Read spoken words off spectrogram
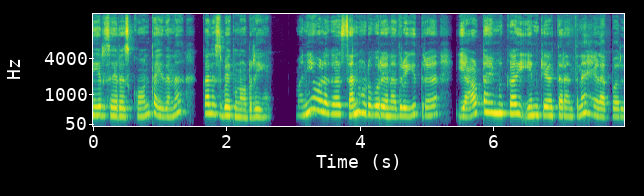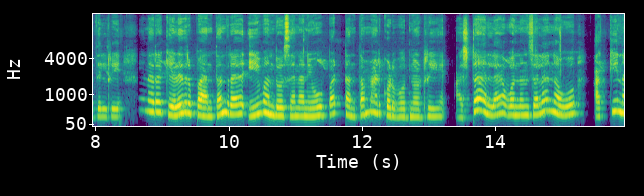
ನೀರು ಸೇರಿಸ್ಕೊಂತ ಇದನ್ನು ಕಲಿಸ್ಬೇಕು ನೋಡ್ರಿ. ಒಳಗೆ ಸಣ್ಣ ಹುಡುಗರು ಏನಾದರೂ ಇದ್ರೆ ಯಾವ ಟೈಮಕ್ಕೆ ಏನು ಕೇಳ್ತಾರೆ ಅಂತ ಹೇಳಕ್ಕೆ ಬರೋದಿಲ್ಲ ರೀ ಏನಾರ ಕೇಳಿದ್ರಪ್ಪ ಅಂತಂದ್ರೆ ಈ ಒಂದು ದೋಸೆನ ನೀವು ಪಟ್ ಅಂತ ಮಾಡ್ಕೊಡ್ಬೋದು ನೋಡ್ರಿ. ಅಷ್ಟೇ ಅಲ್ಲ ಒಂದೊಂದು ಸಲ ನಾವು ಅಕ್ಕಿನ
